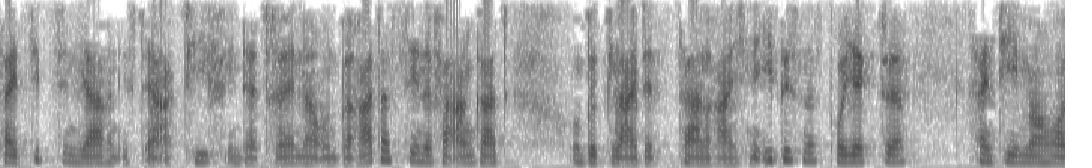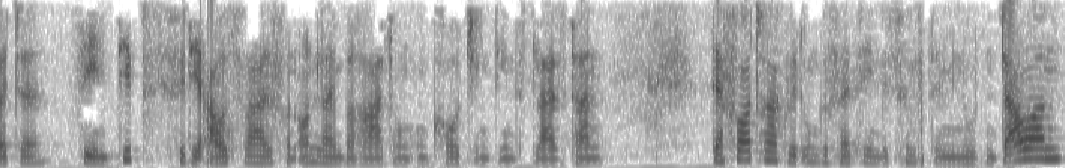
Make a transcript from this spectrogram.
Seit 17 Jahren ist er aktiv in der Trainer- und Beraterszene verankert und begleitet zahlreiche E-Business-Projekte. Sein Thema heute 10 Tipps für die Auswahl von Online-Beratung und Coaching-Dienstleistern. Der Vortrag wird ungefähr 10 bis 15 Minuten dauern.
